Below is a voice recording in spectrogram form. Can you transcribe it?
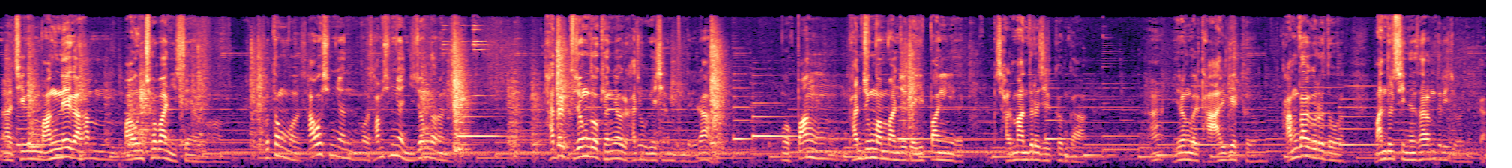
아, 지금 막내가 한 마흔 초반이 있어요. 보통 뭐 4, 50년, 뭐 30년 이 정도는 다들 그 정도 경력을 가지고 계시는 분들이라 뭐 빵 반죽만 만져도 이 빵이 잘 만들어질 건가 아? 이런 걸 다 알게끔 감각으로도 만들 수 있는 사람들이죠. 그러니까.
